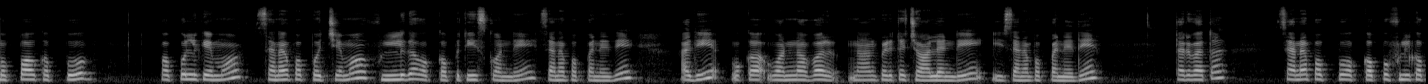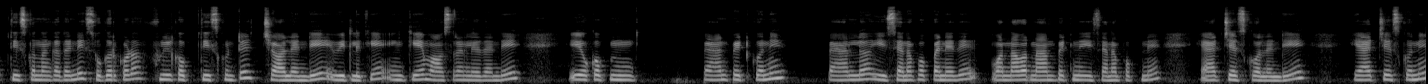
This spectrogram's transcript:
ముప్పావు కప్పు పప్పులకేమో శనగపప్పు వచ్చేమో ఫుల్గా ఒక కప్పు తీసుకోండి శనగపప్పు అనేది అది ఒక వన్ అవర్ నానపెడితే చాలండి ఈ శనగపప్పు అనేది తర్వాత శనగపప్పు ఒక కప్పు ఫుల్ కప్ తీసుకున్నాం కదండి షుగర్ కూడా ఫుల్ కప్ తీసుకుంటే చాలండి వీటికి ఇంకేం అవసరం లేదండి. ఈ ఒక ప్యాన్ పెట్టుకొని ప్యాన్లో ఈ శనగపప్పు అనేది వన్ అవర్ నానబెట్టిన ఈ శనగపప్పుని యాడ్ చేసుకోవాలండి. యాడ్ చేసుకొని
